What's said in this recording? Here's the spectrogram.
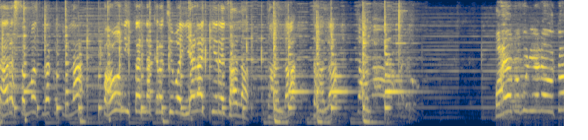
नारस समजलं का तुला? पाहुणीचा नकराची व येडा किरे झाला? झाला झाला झाला. बाया बघून येणं होतो.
